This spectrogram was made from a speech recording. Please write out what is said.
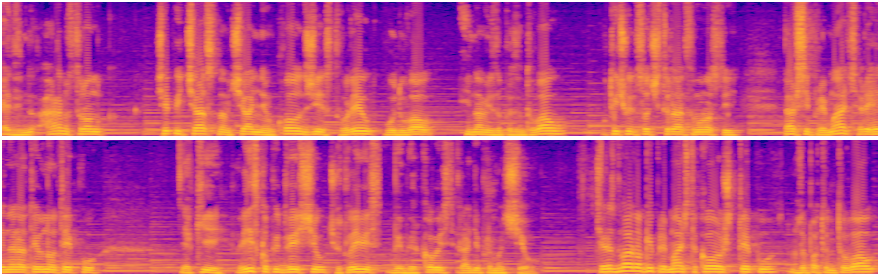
Едвін Армстронг ще під час навчання в коледжі створив, побудував і навіть запатентував у 1914 році перший приймач регенеративного типу, який різко підвищив чутливість вибірковість радіоприймачів. Через два роки приймач такого ж типу запатентував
